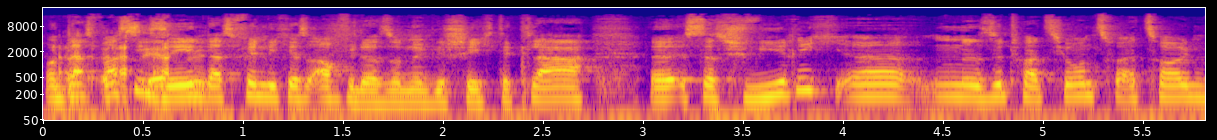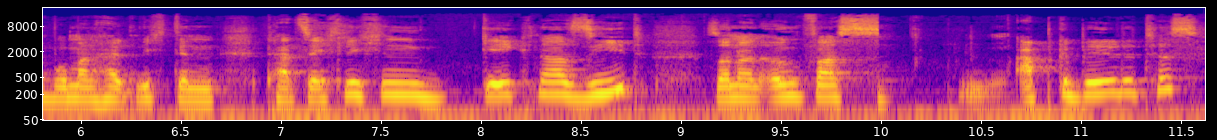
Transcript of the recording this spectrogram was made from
Und das, was sie sehen, das finde ich ist auch wieder so eine Geschichte. Klar, äh, ist das schwierig, äh, eine Situation zu erzeugen, wo man halt nicht den tatsächlichen Gegner sieht, sondern irgendwas abgebildetes.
